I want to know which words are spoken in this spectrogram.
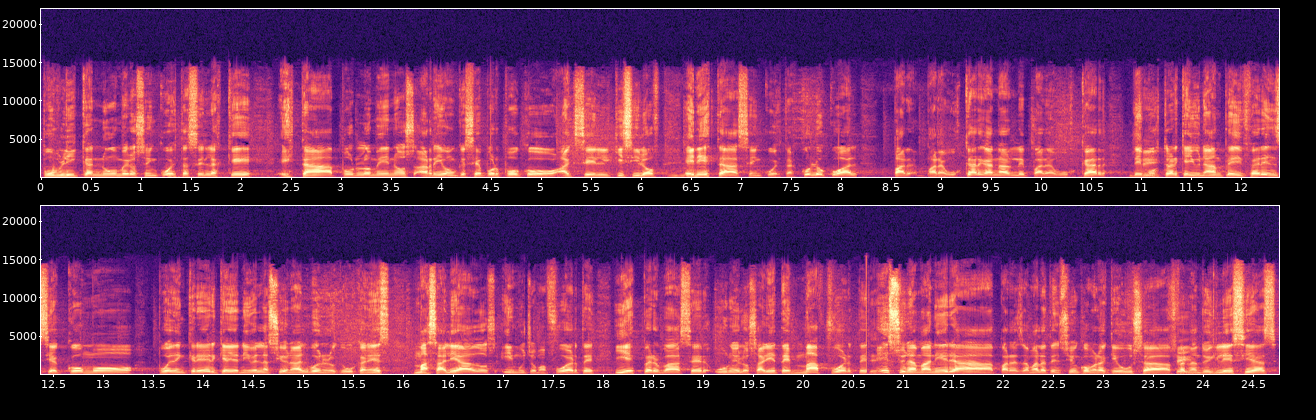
publican números, encuestas en las que está por lo menos arriba, aunque sea por poco, Axel Kisilov en estas encuestas. Con lo cual, para, para buscar ganarle, para buscar demostrar que hay una amplia diferencia, cómo pueden creer que hay a nivel nacional, bueno, lo que buscan es más aliados, ir mucho más fuerte, y Esper va a ser uno de los arietes más fuertes. Es una manera para llamar la atención como la que usa Sí. Fernando Iglesias,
